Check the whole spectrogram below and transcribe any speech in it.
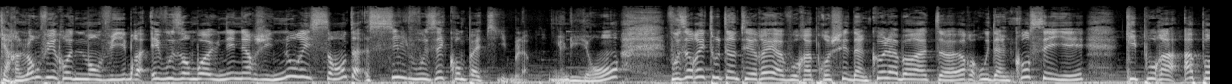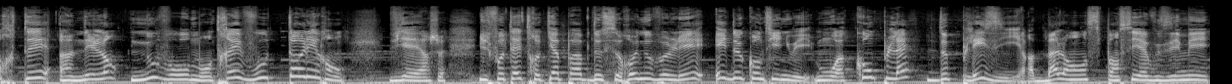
car l'environnement vibre et vous envoie une énergie nourrissante s'il vous est compatible. Lion, vous aurez tout intérêt à vous rapprocher d'un collaborateur ou d'un conseiller qui pourra apporter un élan nouveau. Montrez-vous tolérant. Vierge, il faut être capable de se renouveler et de continuer. Mois complet de plaisir. Balance, pensez à vous aimer,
